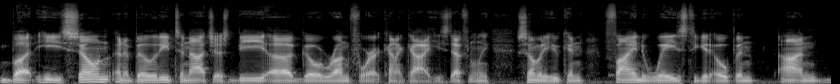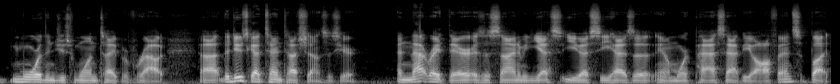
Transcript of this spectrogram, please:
But he's shown an ability to not just be a go run for it kind of guy. He's definitely somebody who can find ways to get open on more than just one type of route. Uh, the dude's got 10 touchdowns this year. And that right there is a sign. I mean, yes, USC has a you know more pass happy offense, but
